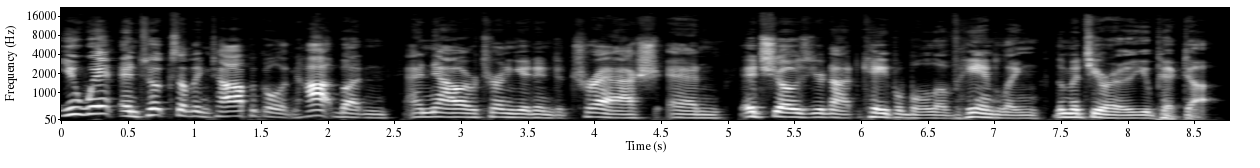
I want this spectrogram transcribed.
You went and took something topical and hot button and now are turning it into trash, and it shows you're not capable of handling the material you picked up.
